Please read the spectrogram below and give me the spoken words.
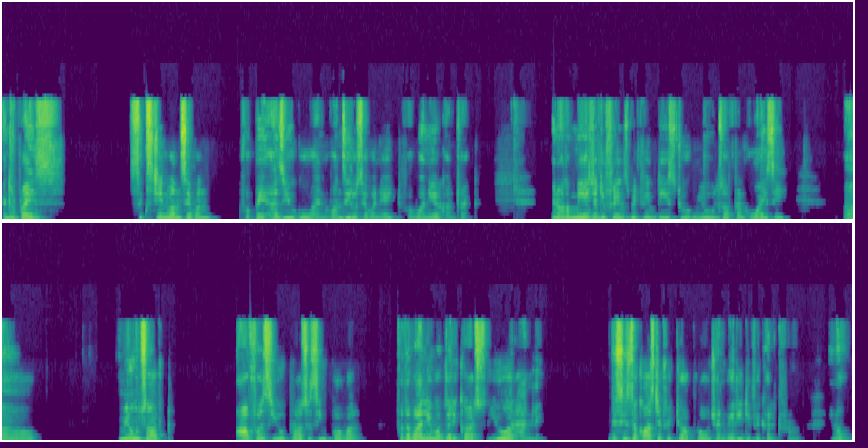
Enterprise 1617 for pay as you go and 1078 for one year contract you know the major difference between these two MuleSoft and OIC. Uh, MuleSoft offers you processing power for the volume of the records you are handling. This is the cost-effective approach and very difficult from you know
